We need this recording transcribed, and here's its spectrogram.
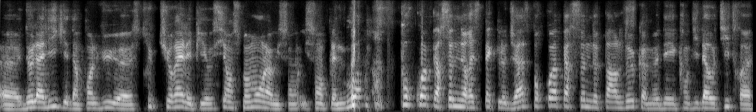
de la ligue d'un point de vue structurel et puis aussi en ce moment là où ils sont, ils sont en pleine bourre. Pourquoi personne ne respecte le jazz? Pourquoi personne ne parle d'eux comme des candidats au titre,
